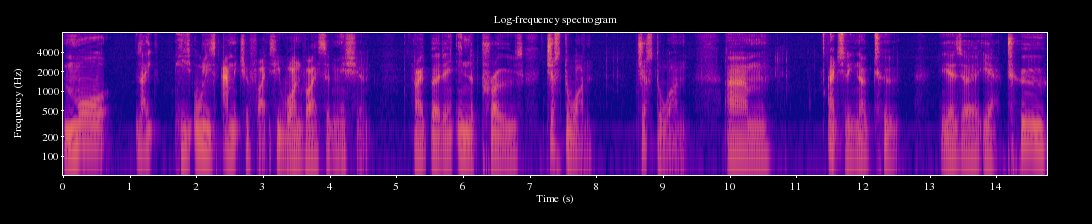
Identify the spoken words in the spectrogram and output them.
more like he's all his amateur fights he won via submission, right? But in, in the pros, just the one, just the one. Um, Actually, no, two. He has, uh, yeah, two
